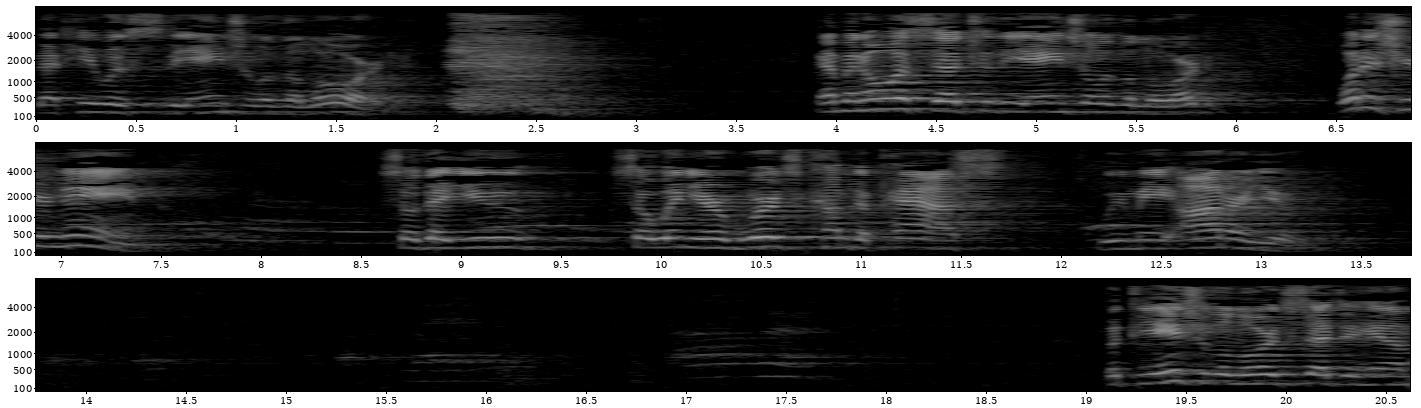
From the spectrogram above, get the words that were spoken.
that he was the angel of the Lord. And Manoah said to the angel of the Lord, What is your name? So that you, so when your words come to pass, we may honor you. But the angel of the Lord said to him,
